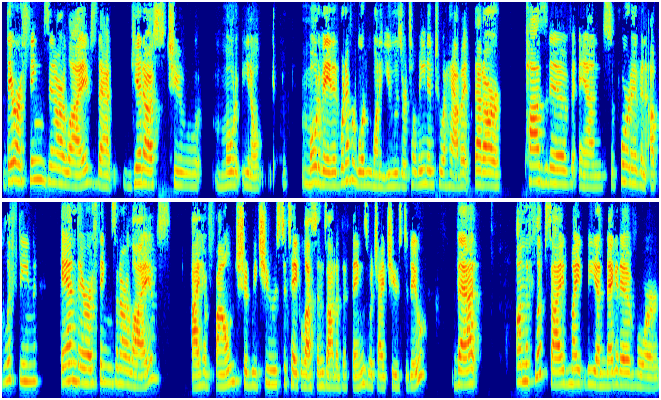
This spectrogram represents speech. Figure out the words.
there are things in our lives that get us to motive, you know, motivated, whatever word we want to use, or to lean into a habit that are positive and supportive and uplifting. And there are things in our lives I have found, should we choose to take lessons out of the things, which I choose to do, that on the flip side might be a negative or,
